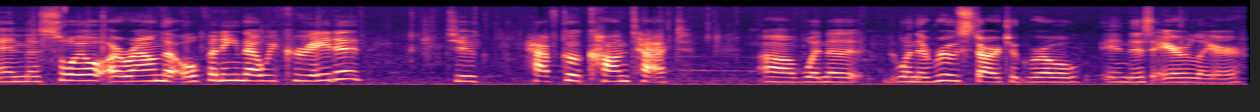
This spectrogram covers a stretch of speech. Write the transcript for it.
and the soil around the opening that we created to have good contact uh, when the when the roots start to grow in this air layer.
